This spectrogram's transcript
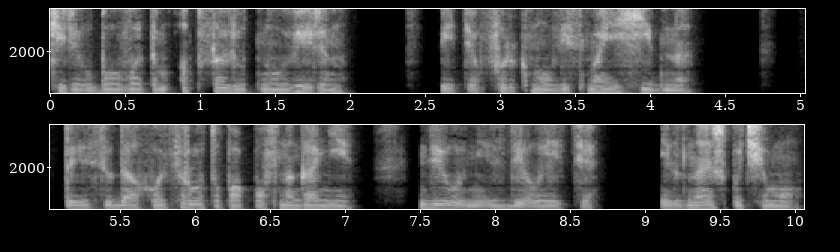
Кирилл был в этом абсолютно уверен. Петя фыркнул весьма ехидно. «Ты сюда хоть роту попов нагони. Дело не сделаете. И знаешь почему?»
